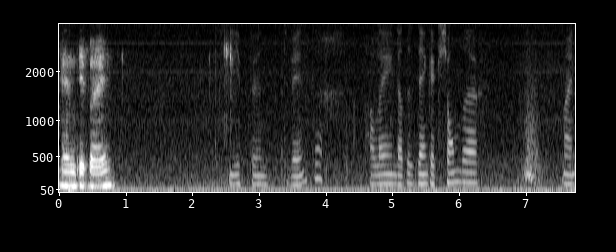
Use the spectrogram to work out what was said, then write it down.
En delay. 4.20. Alleen dat is denk ik zonder mijn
